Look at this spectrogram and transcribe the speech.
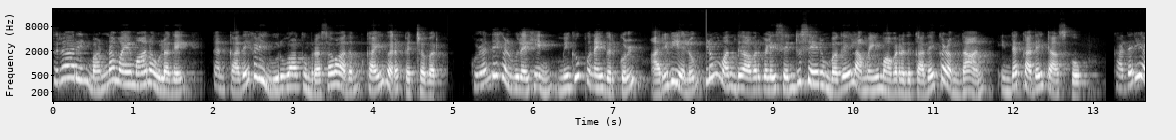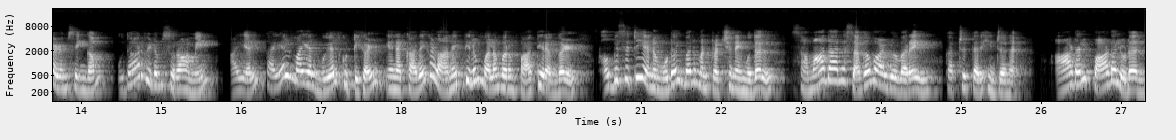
சிறாரின் வண்ணமயமான உலகை தன் கதைகளில் உருவாக்கும் ரசவாதம் கைவர பெற்றவர். குழந்தைகள் உலகின் மிகு புனைவிற்குள் அறிவியலும் வந்து அவர்களை சென்று சேரும் வகையில் அமையும் அவரது கதைக்களம்தான் இந்த கதை டாஸ்கோப். கதறி அழும் சிங்கம் உதார்விடும் சுறாமி அயல் கயல் மயல் முயல் குட்டிகள் என கதைகள் அனைத்திலும் வலம் வரும் பாத்திரங்கள் ஒபிசிட்டி எனும் உடல் பருமன் பிரச்சனை முதல் சமாதான சகவாழ்வு வரை கற்றுத்தருகின்றன ஆடல் பாடலுடன்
